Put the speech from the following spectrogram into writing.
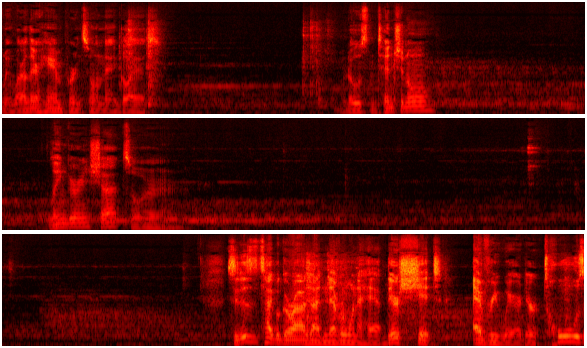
Wait, why are there handprints on that glass? Were those intentional? Lingering shots or See, this is the type of garage I'd never want to have. There's shit everywhere. There are tools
